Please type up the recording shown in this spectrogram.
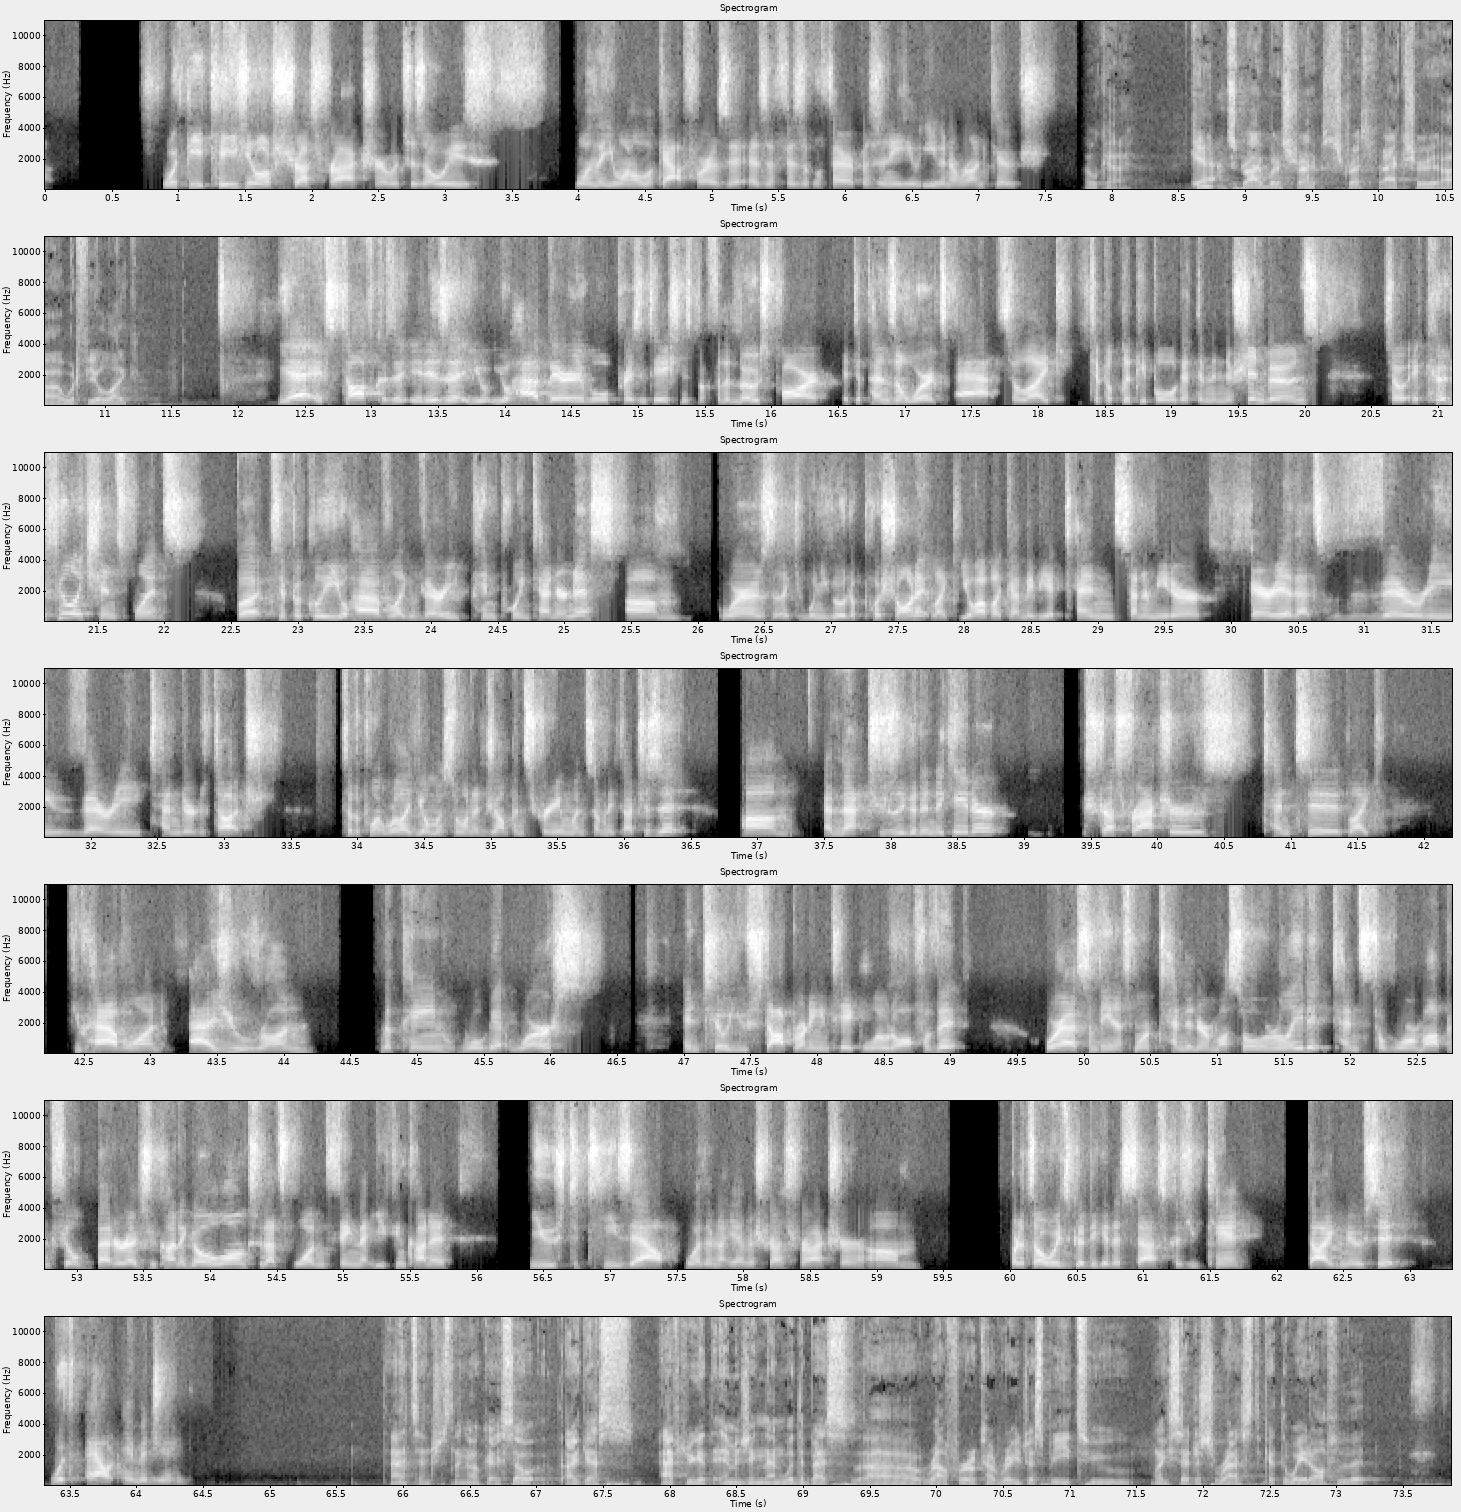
with the occasional stress fracture, which is always one that you want to look out for as a, as a physical therapist and even a run coach. Okay. Can Yeah. you describe what a stress, stress fracture uh, would feel like? Yeah, it's tough because it, it is a you, you'll have variable presentations, but for the most part, it depends on where it's at. So, like typically, people will get them in their shin bones, so it could feel like shin splints, but typically you'll have like very pinpoint tenderness. Um, whereas, like when you go to push on it, like you'll have like a maybe a ten centimeter area that's very very tender to touch, to the point where like you almost want to jump and scream when somebody touches it. Um, and that's usually a good indicator. Stress fractures tend to like if you have one, as you run, the pain will get worse until you stop running and take load off of it. Whereas something that's more tendon or muscle related tends to warm up and feel better as you kind of go along. So that's one thing that you can kind of use to tease out whether or not you have a stress fracture. Um, but it's always good to get assessed because you can't diagnose it without imaging. That's interesting. Okay, so I guess after you get the imaging, then would the best uh, route for recovery just be to, like you said, just rest, get the weight off of it?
